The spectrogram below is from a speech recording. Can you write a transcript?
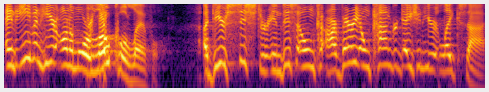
And even here on a more local level, a dear sister in this own, our very own congregation here at Lakeside,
